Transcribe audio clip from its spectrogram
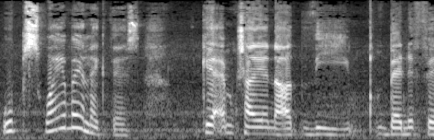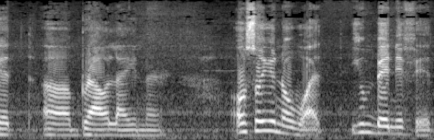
oops, why am I like this? Kaya I'm trying out the Benefit uh, brow liner. Also, you know what? Yung Benefit,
